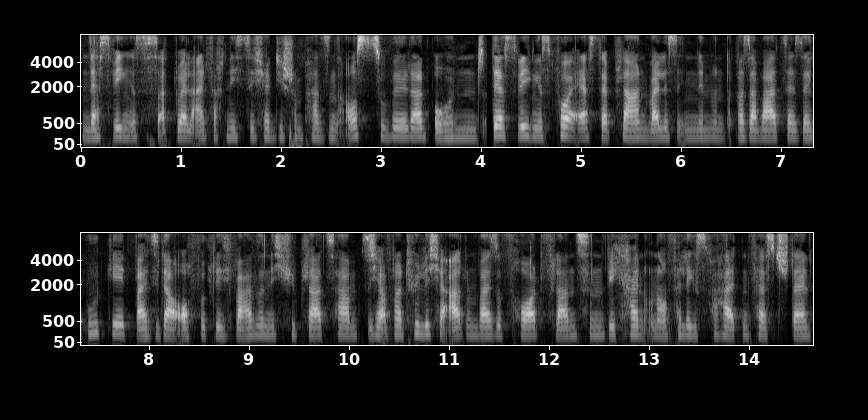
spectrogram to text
Und deswegen ist es aktuell einfach nicht sicher, die Schimpansen auszuwildern. Und deswegen ist vorerst der Plan, weil es in dem Reservat sehr, sehr gut geht, weil sie da auch wirklich wahnsinnig viel Platz haben, sich auf natürliche Art und Weise fortpflanzen, wie kein unauffälliges Verhalten feststellen,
